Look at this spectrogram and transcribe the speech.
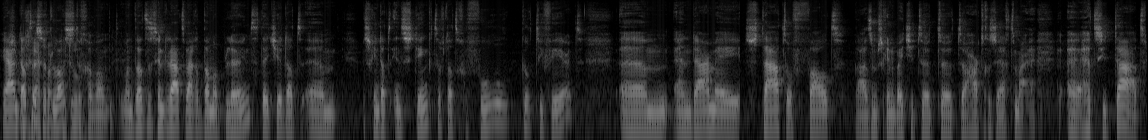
Ja, en dat is het lastige, want, want dat is inderdaad waar het dan op leunt. Dat je dat, um, misschien dat instinct of dat gevoel cultiveert. Um, en daarmee staat of valt, nou, dat is misschien een beetje te, te, te hard gezegd, maar uh, het citaat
